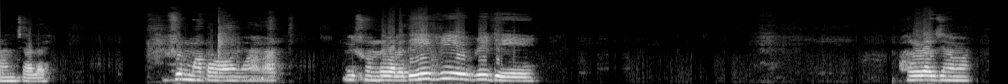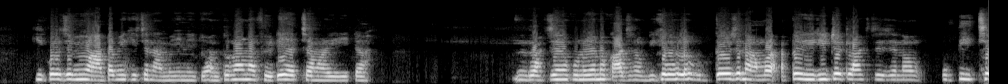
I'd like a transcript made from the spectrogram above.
গান চালায়। ভীষণ মাথা গরম হয় আমার এই সন্ধ্যেবেলা দিয়ে এভরি এভরি ডে ভালো লাগছে না আমার। কি করে যে আমি আটা মেখেছি আমি জানি যন্ত্রণা না ফেটে যাচ্ছে আমার এইটা। লাগছে যেন কোনো যেন কাজ না। বিকেলবেলা উঠতে হয়েছে না, আমার এত ইরিটেট লাগছে যেন উঠতে ইচ্ছে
